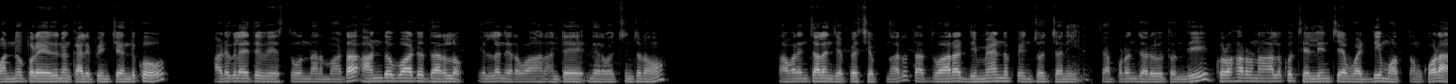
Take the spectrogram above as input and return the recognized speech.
పన్ను ప్రయోజనం కల్పించేందుకు అడుగులైతే వేస్తూ ఉందన్నమాట. అందుబాటు ధరలు ఇళ్ళ నిర్వహణ అంటే నిర్వచించడం సవరించాలని చెప్పేసి చెప్తున్నారు. తద్వారా డిమాండ్ను పెంచొచ్చని చెప్పడం జరుగుతుంది. గృహ రుణాలకు చెల్లించే వడ్డీ మొత్తం కూడా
